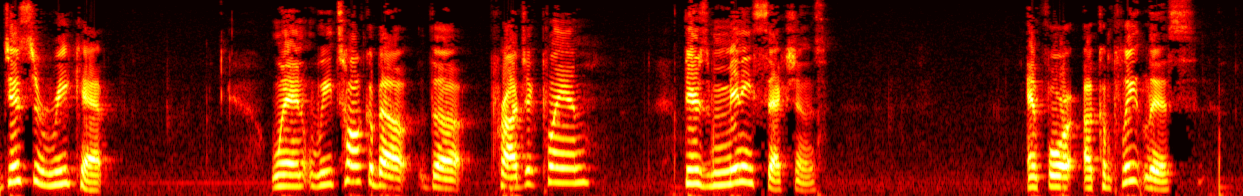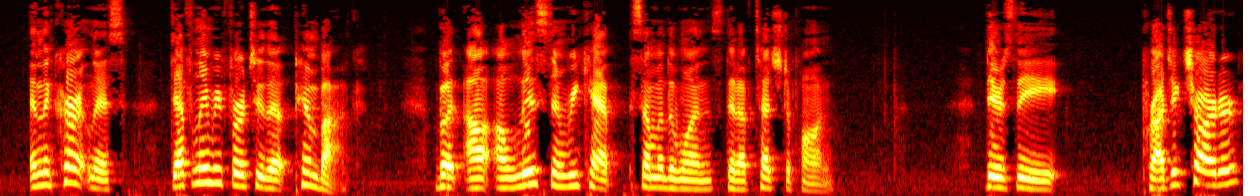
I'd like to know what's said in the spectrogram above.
just to recap, when we talk about the project plan, there's many sections. And for a complete list, and the current list definitely refer to the PMBOK, but I'll, I'll list and recap some of the ones that I've touched upon. There's the project charter,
